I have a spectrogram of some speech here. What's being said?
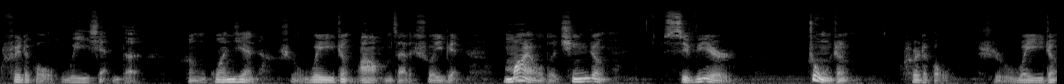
，critical 危险的很关键的是危症啊，我们再来说一遍，mild 轻症，severe 重症，critical。是危症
